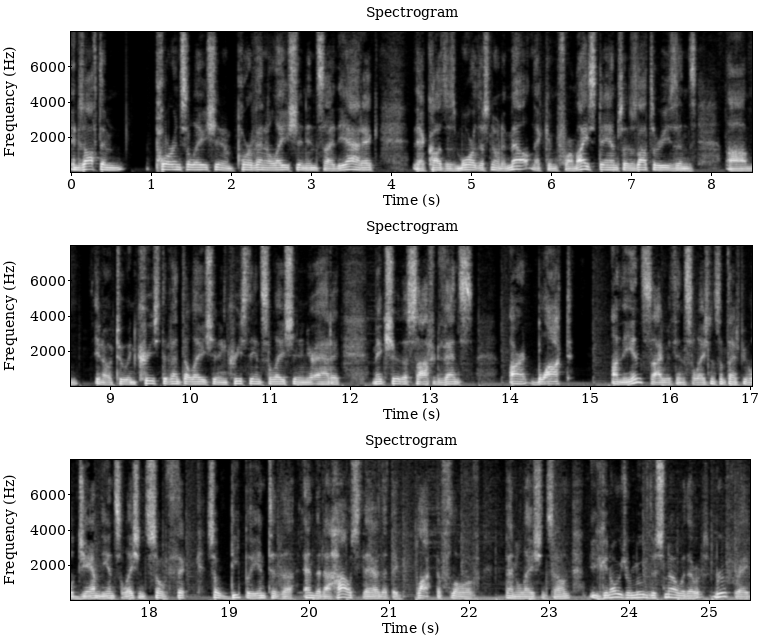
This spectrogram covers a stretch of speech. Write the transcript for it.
and it's often poor insulation and poor ventilation inside the attic that causes more of the snow to melt and that can form ice dams. So there's lots of reasons, um, you know, to increase the ventilation, increase the insulation in your attic, make sure the soffit vents aren't blocked on the inside with insulation. Sometimes people jam the insulation so thick, so deeply into the end of the house there that they block the flow of ventilation. So you can always remove the snow with a roof rake,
